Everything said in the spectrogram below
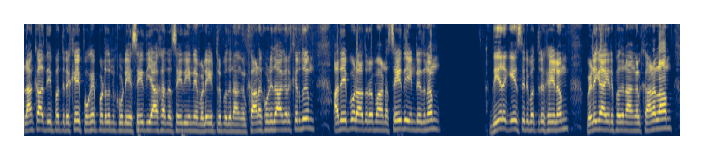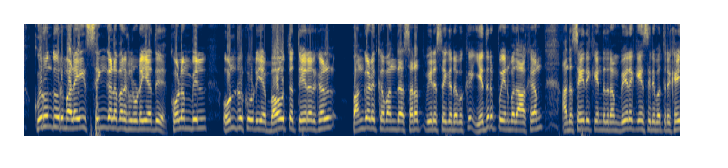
லங்கா லங்காதி பத்திரிகை புகைப்படத்துடன் கூடிய செய்தியாக அந்த செய்தி செய்தியினை வெளியிட்டிருப்பது நாங்கள் காணக்கூடியதாக இருக்கிறது. அதே போல் அது தொடர்பான செய்தி இன்றைய தினம் வீரகேசரி பத்திரிகையிலும் வெளியாகியிருப்பதை நாங்கள் காணலாம். குருந்தூர் மலை சிங்களவர்களுடையது. கொழும்பில் ஒன்று கூடிய பௌத்த தேரர்கள் பங்கெடுக்க வந்த சரத் வீரசேகரவுக்கு எதிர்ப்பு என்பதாக அந்த செய்திக்கு இன்று தினம் வீரகேசரி பத்திரிகை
